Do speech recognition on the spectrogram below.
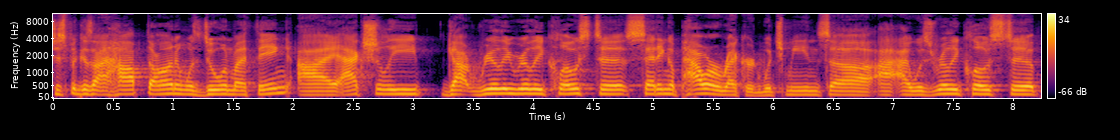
just because I hopped on and was doing my thing, I actually got really, really close to setting a power record, which means uh, I, I was really close to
